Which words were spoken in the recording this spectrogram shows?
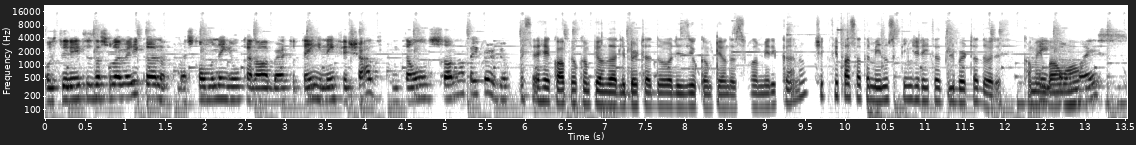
os direitos da Sul-Americana, mas como nenhum canal aberto tem e nem fechado, então só no pay-per-view. Mas se a Recopa é o campeão da Libertadores e o campeão da Sul-Americana, tinha que passar também nos que tem direito a Libertadores. Comembol Então, mas,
